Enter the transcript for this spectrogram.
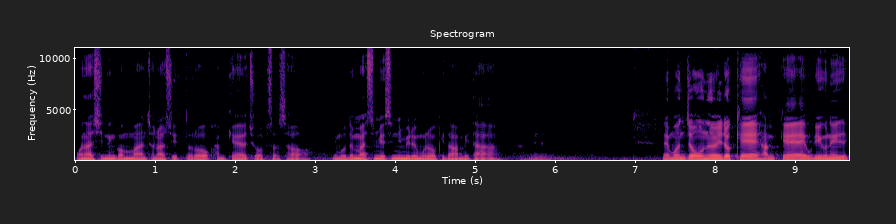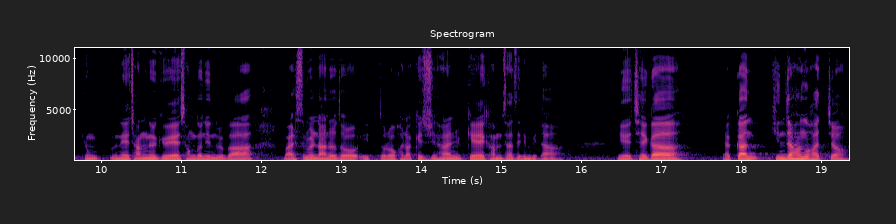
원하시는 것만 전할 수 있도록 함께하여 주옵소서. 이 모든 말씀 예수님 이름으로 기도합니다. 네, 먼저 오늘 이렇게 함께 우리 은혜 은혜 장로교회 성도님들과 말씀을 나누도록 허락해 주신 하나님께 감사드립니다. 예, 제가 약간 긴장한 것 같죠?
